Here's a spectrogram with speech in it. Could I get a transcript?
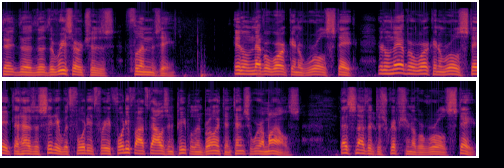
The, the, the, the research is flimsy. It'll never work in a rural state. It'll never work in a rural state that has a city with 43, 45,000 people in Burlington, 10 square miles. That's not the description of a rural state.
